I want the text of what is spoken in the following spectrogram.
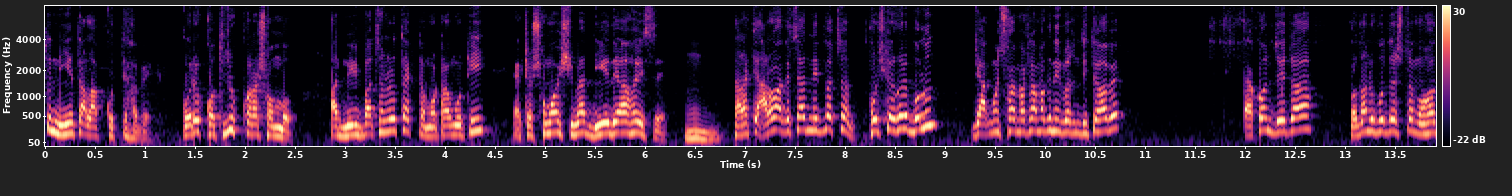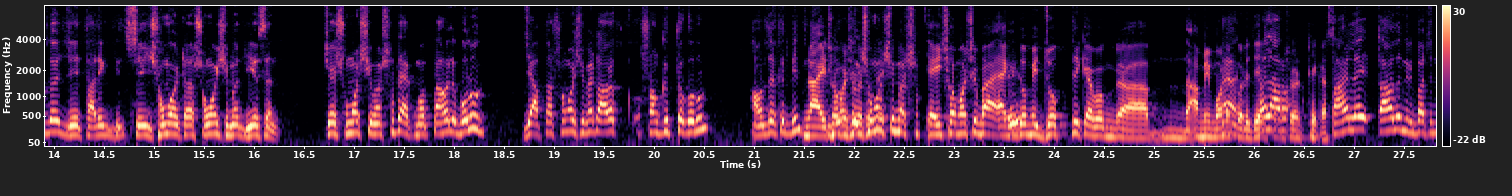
তো নিয়ে তা লাভ করতে হবে করে কতটুকু করা সম্ভব? আর নির্বাচনেরও তো একটা মোটামুটি একটা সময়সীমা দিয়ে দেওয়া হয়েছে। তারা কি আরও আগে চান নির্বাচন? পরিষ্কার করে বলুন যে আগামী ছয় মাসে আমাকে নির্বাচন দিতে হবে। এখন যেটা প্রধান উপদেষ্টা মহোদয় যে তারিখ সেই সময়টা সময়সীমা দিয়েছেন সেই সময়সীমার সাথে একমত না হলে বলুন যে আপনার সময়সীমাটা আরও সংক্ষিপ্ত করুন। আমাদেরকে দিন। না এই সময়সীমা এই সময়সীমা একদমই যৌক্তিক এবং আমি মনে হ্যাঁ, করি যে ঠিক আছে। তাহলে তাহলে নির্বাচন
